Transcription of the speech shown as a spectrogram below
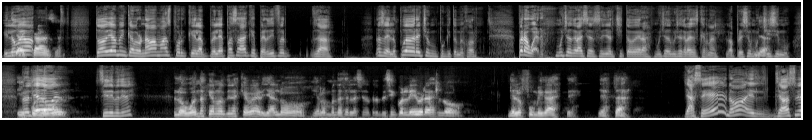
Y luego ya iba- alcanza. todavía me encabronaba más porque la pelea pasada que perdí fue, o sea, no sé, lo pude haber hecho un poquito mejor. Pero bueno, muchas gracias, señor Chito Vera. Muchas, muchas gracias, carnal. Lo aprecio muchísimo. Pero el pues día de hoy... Sí, dime, dime. Lo bueno es que ya no lo tienes que ver, ya lo, ya lo mandaste a las 135 libras, lo, ya lo fumigaste, ya está. Ya sé, ¿no? El, se va a subir...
